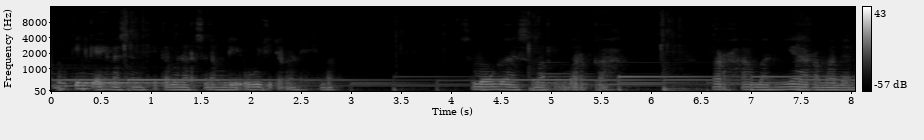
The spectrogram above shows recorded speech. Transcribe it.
Mungkin keikhlasan kita benar sedang diuji dengan hebat. Semoga semakin berkah. Marhaban ya Ramadan.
